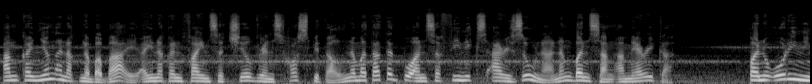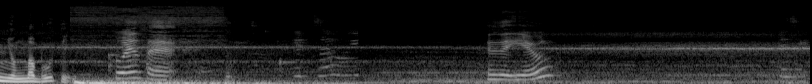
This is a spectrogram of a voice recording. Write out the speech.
Ang kanyang anak na babae ay nakonfine sa Children's Hospital na matatagpuan sa Phoenix, Arizona ng bansang Amerika. Panoorin ninyong mabuti. Who is it? It's so weird. Is it you? Is it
